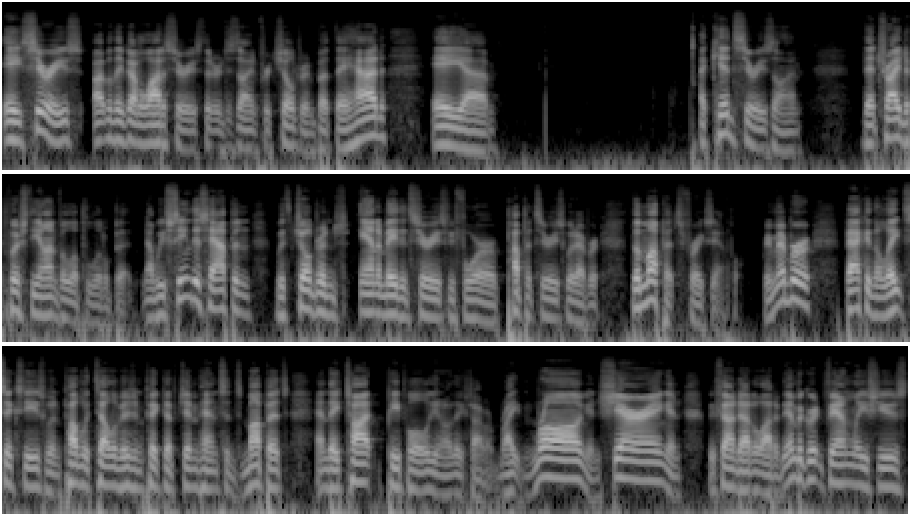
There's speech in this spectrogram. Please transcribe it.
a series. Uh, well, they've got a lot of series that are designed for children, but they had a uh, a kid series on that tried to push the envelope a little bit. Now we've seen this happen with children's animated series before, or puppet series, whatever. The Muppets, for example. Remember back in the late 60s when public television picked up Jim Henson's Muppets and they taught people, you know, they taught about right and wrong and sharing. And we found out a lot of immigrant families used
